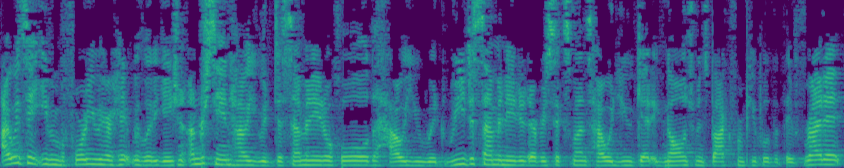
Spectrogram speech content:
I would say even before you are hit with litigation, understand how you would disseminate a hold, how you would re-disseminate it every six months, how would you get acknowledgments back from people that they've read it,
